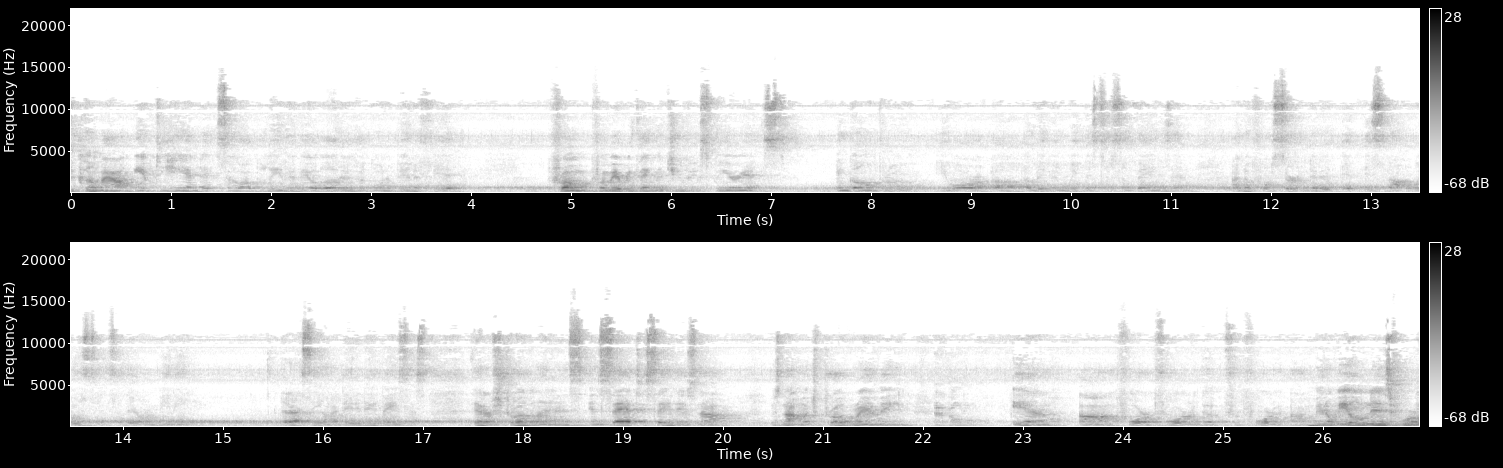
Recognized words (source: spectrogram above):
to come out empty-handed. So I believe that there are others that are going to benefit from from everything that you've experienced and gone through. You are uh, a living witness to some things, and I know for certain that it, it, it's not wasted. So there are many that I see on a day-to-day basis that are struggling, and, it's- and sad to say, there's not there's not much programming At all. yeah, uh, for for the for, for uh, mental illness, for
